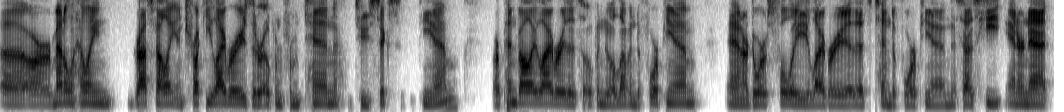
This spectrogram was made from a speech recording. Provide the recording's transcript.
uh, our Madelyn Helling, Grass Valley, and Truckee libraries that are open from 10 to 6 p.m. Our Penn Valley Library that's open to 11 to 4 p.m. And our Doris Foley Library that's 10 to 4 p.m. This has heat, internet,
